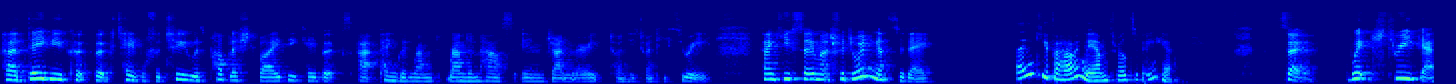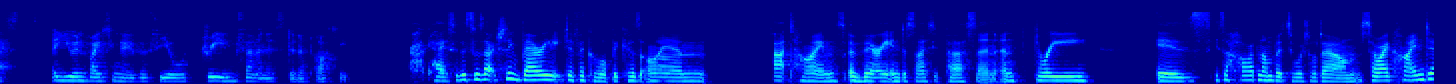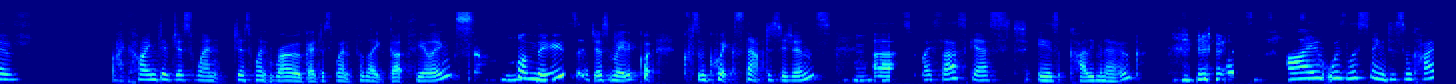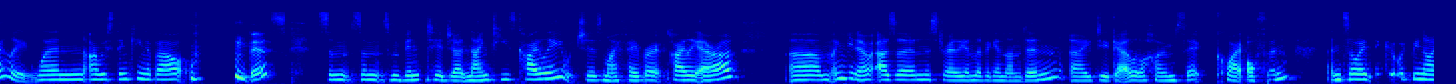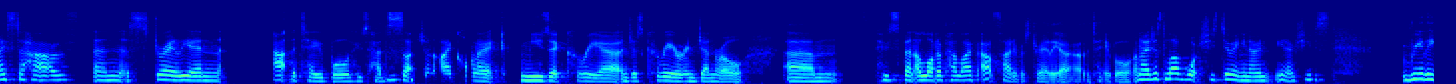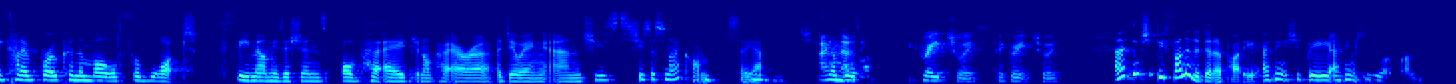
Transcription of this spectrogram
Her debut cookbook, Table for Two, was published by DK Books at Penguin Random House in January 2023. Thank you so much for joining us today. Thank you for having me. I'm thrilled to be here. So, which three guests are you inviting over for your dream feminist dinner party? Okay, so this was actually very difficult because I am at times a very indecisive person and three is it's a hard number to whittle down. So i kind of i kind of just went just went rogue. I just went for like gut feelings mm-hmm. on these and just made a quick some quick snap decisions. Mm-hmm. uh, so my first guest is kylie minogue. I was listening to some kylie when i was thinking about this some some some vintage uh, 90s kylie which is my favorite kylie era um, and you know, as an Australian living in London, I do get a little homesick quite often. And so I think it would be nice to have an Australian at the table who's had mm-hmm. such an iconic music career and just career in general, um, who's spent a lot of her life outside of Australia at the table. And I just love what she's doing. You know, you know, she's really kind of broken the mold for what female musicians of her age and of her era are doing and she's she's just an icon so yeah mm-hmm. i think that's great choice. A great choice. And I think she'd be fun at a dinner party. I think she'd be. I think she's a lot of fun.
